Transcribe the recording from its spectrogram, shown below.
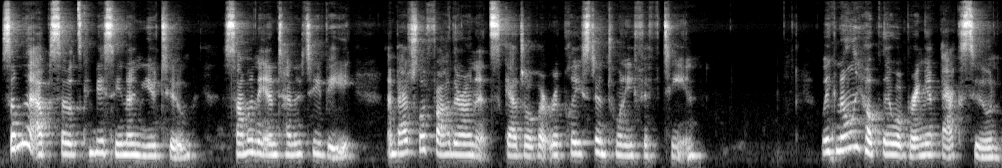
Some of the episodes can be seen on YouTube, some on Antenna TV, and Bachelor Father on its schedule but replaced in 2015. We can only hope they will bring it back soon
